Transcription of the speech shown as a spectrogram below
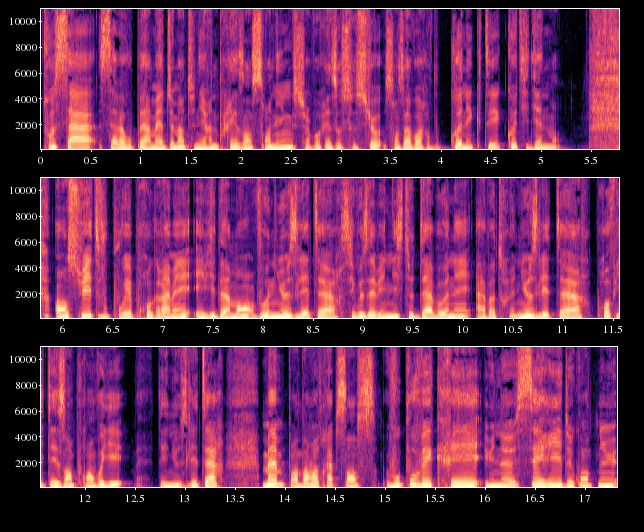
Tout ça, ça va vous permettre de maintenir une présence en ligne sur vos réseaux sociaux sans avoir à vous connecter quotidiennement. Ensuite, vous pouvez programmer évidemment vos newsletters. Si vous avez une liste d'abonnés à votre newsletter, profitez-en pour envoyer bah, des newsletters, même pendant votre absence. Vous pouvez créer une série de contenus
